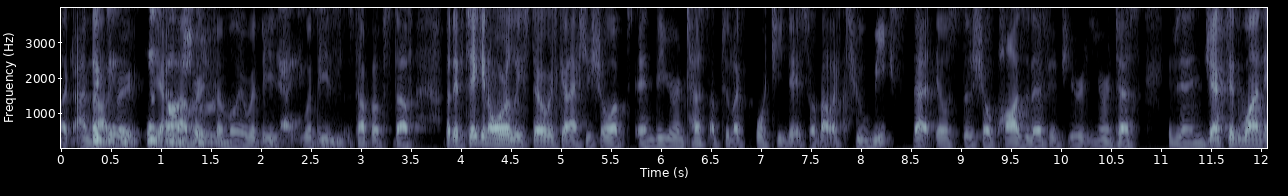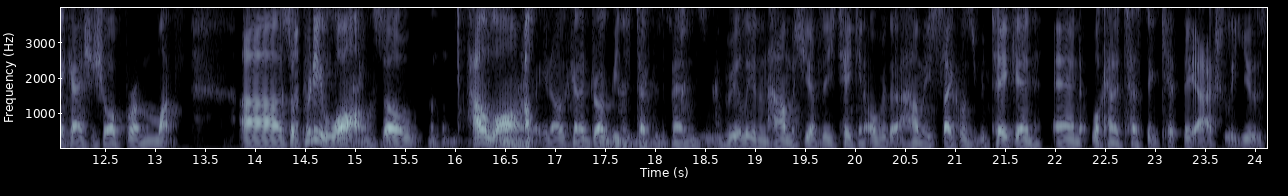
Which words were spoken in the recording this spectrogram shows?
Like I'm not very yeah, I'm not very familiar with these with these type of stuff. But if taken orally, steroids can actually show up in the urine test up to like 14 days. So about like two weeks that it'll still show positive if your urine test. If it's an injected one, it can actually show up for a month. Uh, so pretty long. So how long, you know, can a drug be detected depends really on how much you have to be taken over the how many cycles you've been taken and what kind of testing kit they actually use.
